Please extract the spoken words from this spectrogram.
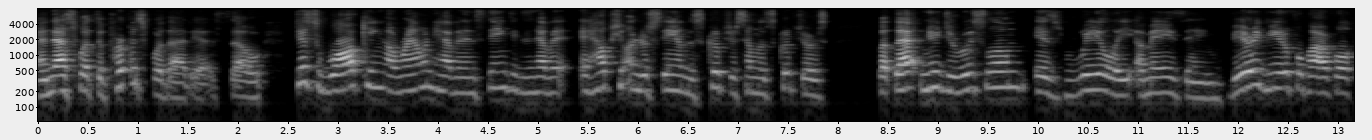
And that's what the purpose for that is. So just walking around heaven and seeing things in heaven, it, it helps you understand the scriptures, some of the scriptures. But that New Jerusalem is really amazing, very beautiful, powerful.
